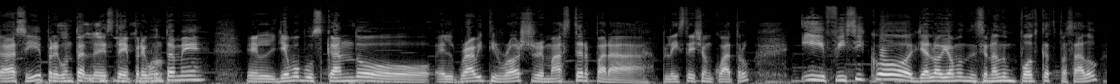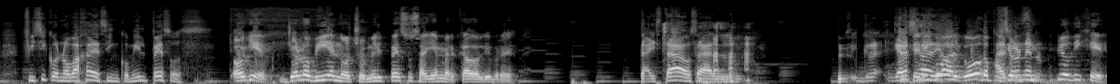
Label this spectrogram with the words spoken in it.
Ah, sí, pregúntale, este, pregúntame. El, llevo buscando el Gravity Rush Remaster para PlayStation 4. Y físico, ya lo habíamos mencionado en un podcast pasado. Físico no baja de 5 mil pesos. Oye, yo lo vi en 8 mil pesos ahí en Mercado Libre. Ahí está, o sea. gracias a Dios algo, lo pusieron al principio dije,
